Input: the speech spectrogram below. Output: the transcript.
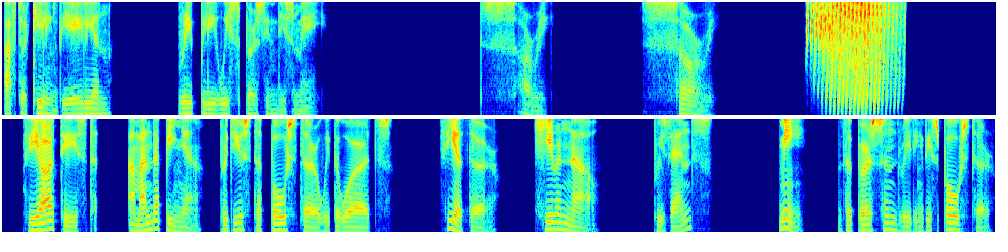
after killing the alien, Ripley whispers in dismay. Sorry. Sorry. The artist Amanda Pina produced a poster with the words Theater, Here and Now, presents me, the person reading this poster.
